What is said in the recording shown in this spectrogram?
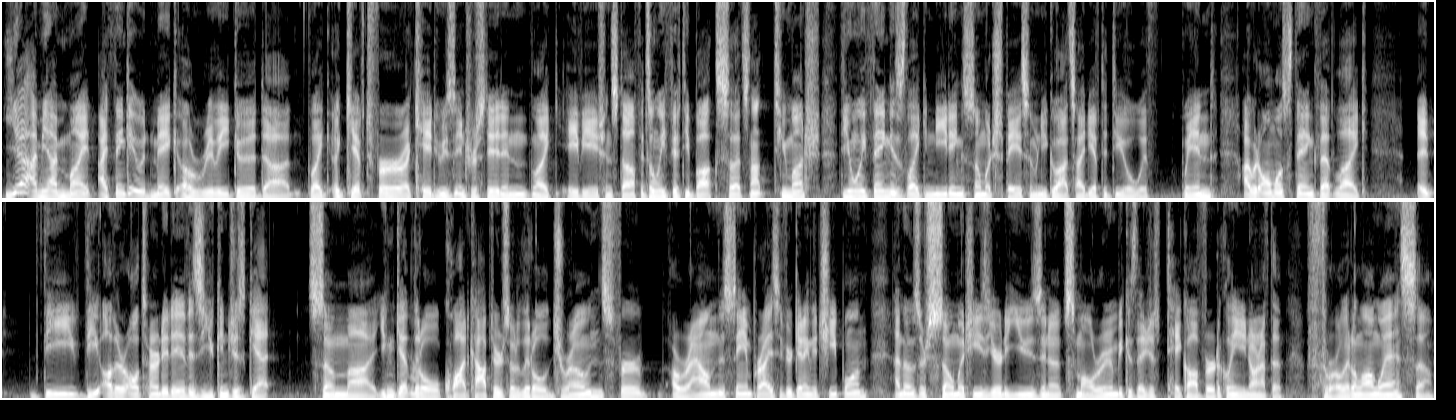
Yeah, I mean, I might. I think it would make a really good, uh, like, a gift for a kid who's interested in like aviation stuff. It's only fifty bucks, so that's not too much. The only thing is like needing so much space, and when you go outside, you have to deal with wind. I would almost think that like it, the the other alternative is you can just get some uh, you can get little quadcopters or little drones for around the same price if you're getting the cheap one and those are so much easier to use in a small room because they just take off vertically and you don't have to throw it a long way so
